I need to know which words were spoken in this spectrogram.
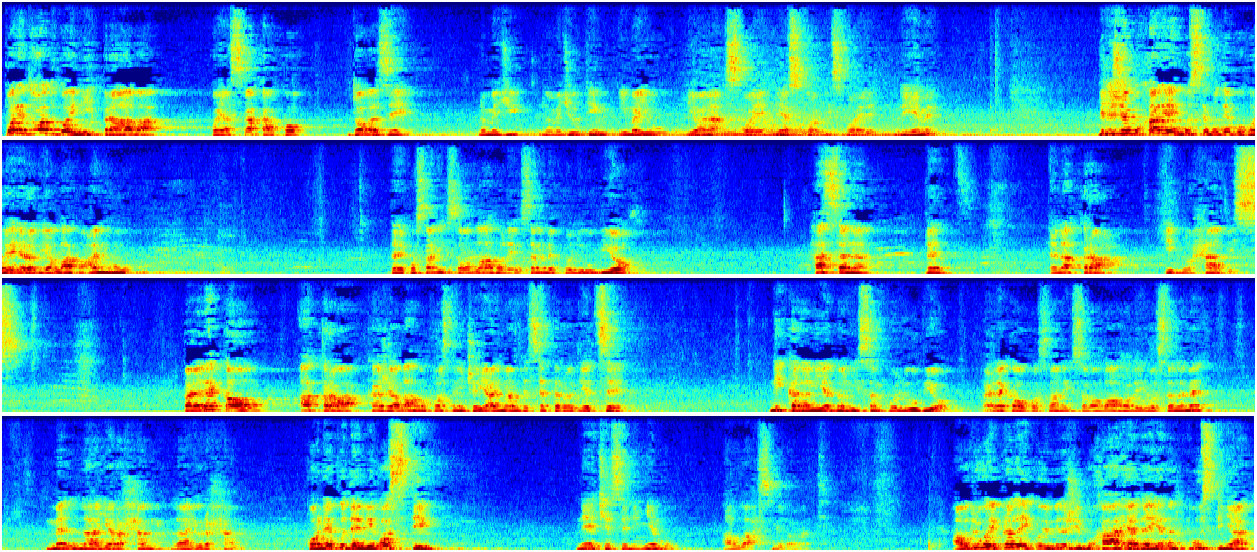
Pored odgojnih prava, koja svakako dolaze, no, među, no međutim imaju i ona svoje mjesto i svoje vrijeme. Bileže Buharija i Muslim od Ebu Horeira radijallahu anhu da je poslanik sallallahu alaihi sallam poljubio Hasana pred El-Akra ibn Habis. Pa je rekao Akra, kaže Allahom poslaniče, ja imam desetero djece, nikada nijedno nisam poljubio. Pa je rekao poslanik sallallahu alaihi wasallame, men la yarham la yurham. Ko ne bude milostiv, neće se ni njemu Allah smilovati. A u drugoj predaji koju bilježi Buharija da je jedan pustinjak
